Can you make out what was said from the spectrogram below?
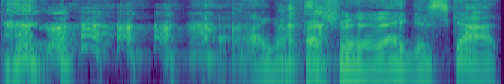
like a freshman at Agnes Scott.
